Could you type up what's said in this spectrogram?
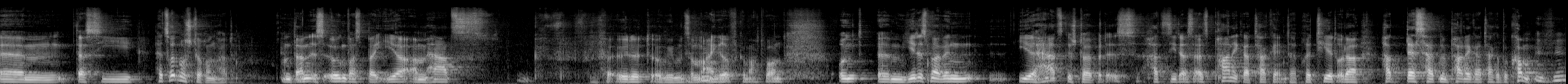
ähm, dass sie Herzrhythmusstörung hat. Und dann ist irgendwas bei ihr am Herz verödet, irgendwie mit so einem mhm. Eingriff gemacht worden. Und ähm, jedes Mal, wenn ihr Herz gestolpert ist, hat sie das als Panikattacke interpretiert oder hat deshalb eine Panikattacke bekommen. Mhm.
